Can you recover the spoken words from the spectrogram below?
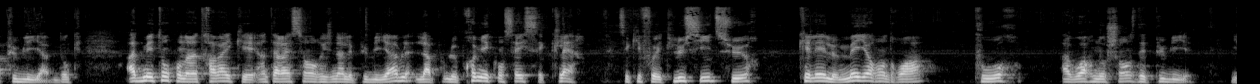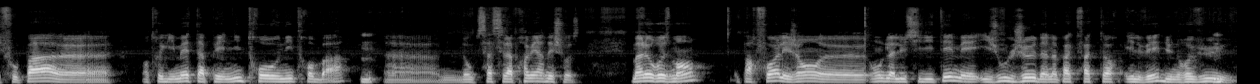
publiables. Donc, admettons qu'on a un travail qui est intéressant, original et publiable. Le premier conseil, c'est clair, c'est qu'il faut être lucide sur quel est le meilleur endroit pour avoir nos chances d'être publié. Il faut pas euh, entre guillemets taper ni trop haut ni trop bas. Mm. Euh, donc ça c'est la première des choses. Malheureusement, parfois les gens euh, ont de la lucidité, mais ils jouent le jeu d'un impact factor élevé, d'une revue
